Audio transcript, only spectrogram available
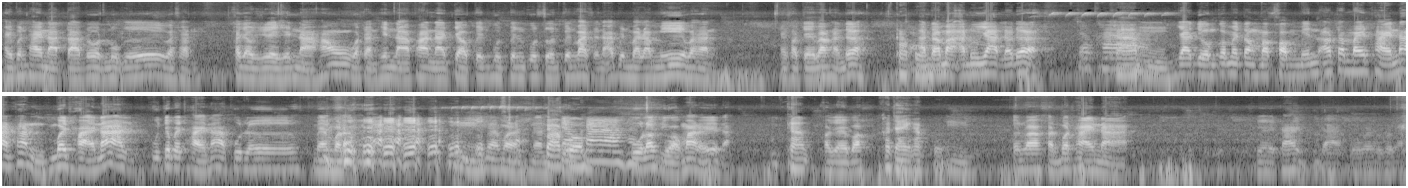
ให้เพิ่นถ่ายหน้าตาโดดลูกเอ้ยว่าซั่น เขาเจ้าสิได้เห็นหน้าเฮาว่าซั่นเห็นหน้าพระหน้าเจ้าเป็นบุญเป็นกุศลเป็นวาสนาเป็นบารมีว่าซั่นให้เข้าใจบ้างท่านเด้อครับผมอาตมาอนุญาตแล้วเด้อเจ้าค่ะครับ อืมญาติโยมก็ไม่ต้องมาคอมเมนต์เอาทำไมถ่ายหน้าท่านไม่ถ่ายหน้ากูจะไปถ่ายหน้ากูเลยแม่นบ่ล่ะ อืมแม่นบ่ล่ะนั่นครับ เจ้าผมค่ะกูเล่าสิออกมาเลยนะครับ เข้าใจบ่ เข้าใจครับผม อืมเพิ่นว่าคันบ่ถ่ายหน้าอย่าให้ได้ด่ากูไว้เพิ่นว่า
